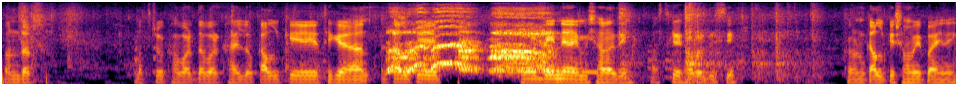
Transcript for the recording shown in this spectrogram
থন্ডার মাত্র খাবার দাবার খাইলো। কালকে থেকে, কালকে খাবার দিই না আমি সারাদিন। আজকে খাবার দিছি। কারণ কালকে সময় পাইনি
